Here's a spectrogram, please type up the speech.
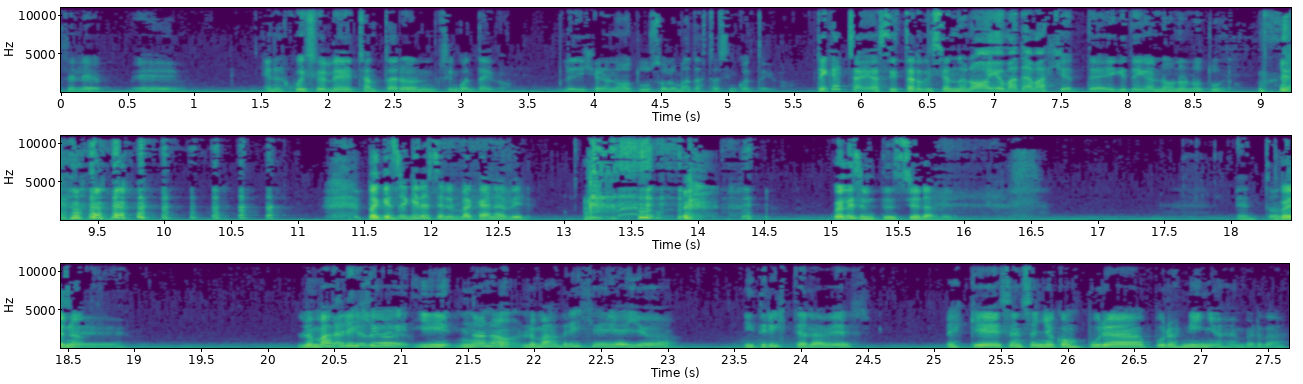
se le, eh, en el juicio le chantaron 52. Le dijeron, no, tú solo mataste a 52. ¿Te cachai? Así estar diciendo, no, yo maté a más gente, y que te digan, no, no, no, tú no. ¿Para qué se quiere hacer el bacán? A ver. ¿Cuál es su intención? A ver. Entonces, Bueno. Lo más dale. y... No, no, lo más brigio diría yo, y triste a la vez, es que se enseñó con pura, puros niños, en verdad.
